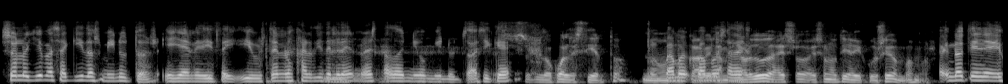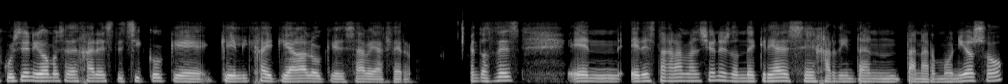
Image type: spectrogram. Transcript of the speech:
solo llevas aquí dos minutos. Y ella le dice, y usted en el jardín del Edén no ha estado ni un minuto. Así que. Lo cual es cierto. No, vamos, cabe la menor duda, eso, eso no tiene discusión, vamos. No tiene discusión y vamos a dejar a este chico que, que elija y que haga lo que sabe hacer. Entonces, en, esta gran mansión es donde crea ese jardín tan, tan armonioso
